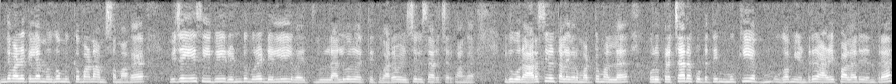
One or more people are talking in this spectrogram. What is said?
இந்த வழக்கில் மிக முக்கியமான அம்சமாக விஜயை சிபிஐ ரெண்டு முறை டெல்லியில் உள்ள அலுவலகத்துக்கு வரவழைச்சு விசாரிச்சிருக்காங்க. இது ஒரு அரசியல் தலைவர் மட்டுமல்ல ஒரு பிரச்சார கூட்டத்தின் முக்கிய முகம் என்று அழைப்பாளர் என்ற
